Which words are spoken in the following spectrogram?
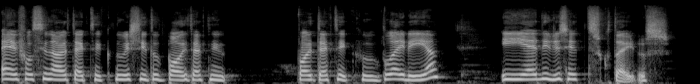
é funcionário técnico no Instituto Politécnico Politécnico de Leiria e é dirigente de escuteiros.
